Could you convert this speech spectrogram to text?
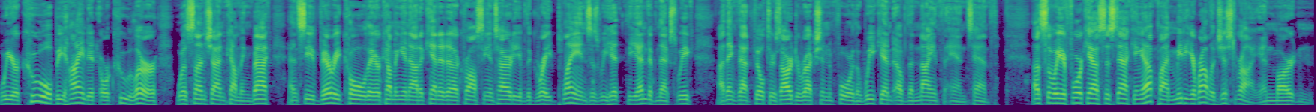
We are cool behind it, or cooler, with sunshine coming back, and see very cold air coming in out of Canada across the entirety of the Great Plains as we hit the end of next week. I think that filters our direction for the weekend of the 9th and 10th. That's the way your forecast is stacking up. I'm meteorologist Ryan Martin.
